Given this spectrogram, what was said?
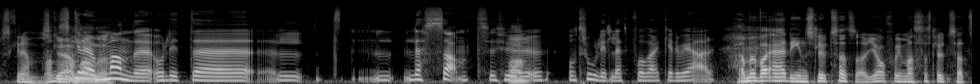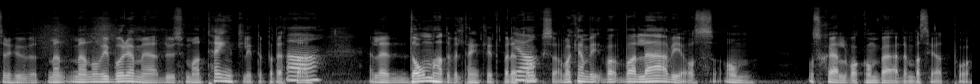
Skrämmande. Skrämmande. och lite ledsamt hur otroligt lätt påverkade vi är. Ja, men vad är din slutsats då? Jag får ju massa slutsatser i huvudet, men, men om vi börjar med du som har tänkt lite på detta. Ja. Eller de hade väl tänkt lite på detta Ja. också. Vad, kan vi, vad, vad lär vi oss om oss själva och om världen baserat på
